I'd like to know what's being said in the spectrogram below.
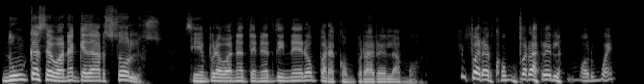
Nunca se van a quedar solos. Siempre van a tener dinero para comprar el amor para comprar el amor. Bueno,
